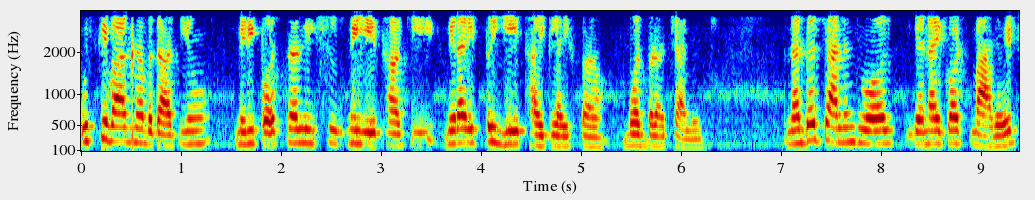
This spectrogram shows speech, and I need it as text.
उसके बाद मैं बताती हूँ मेरी पर्सनल इश्यूज़ में ये था कि मेरा एक तो ये था एक लाइफ का बहुत बड़ा challenge another challenge was when I got married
